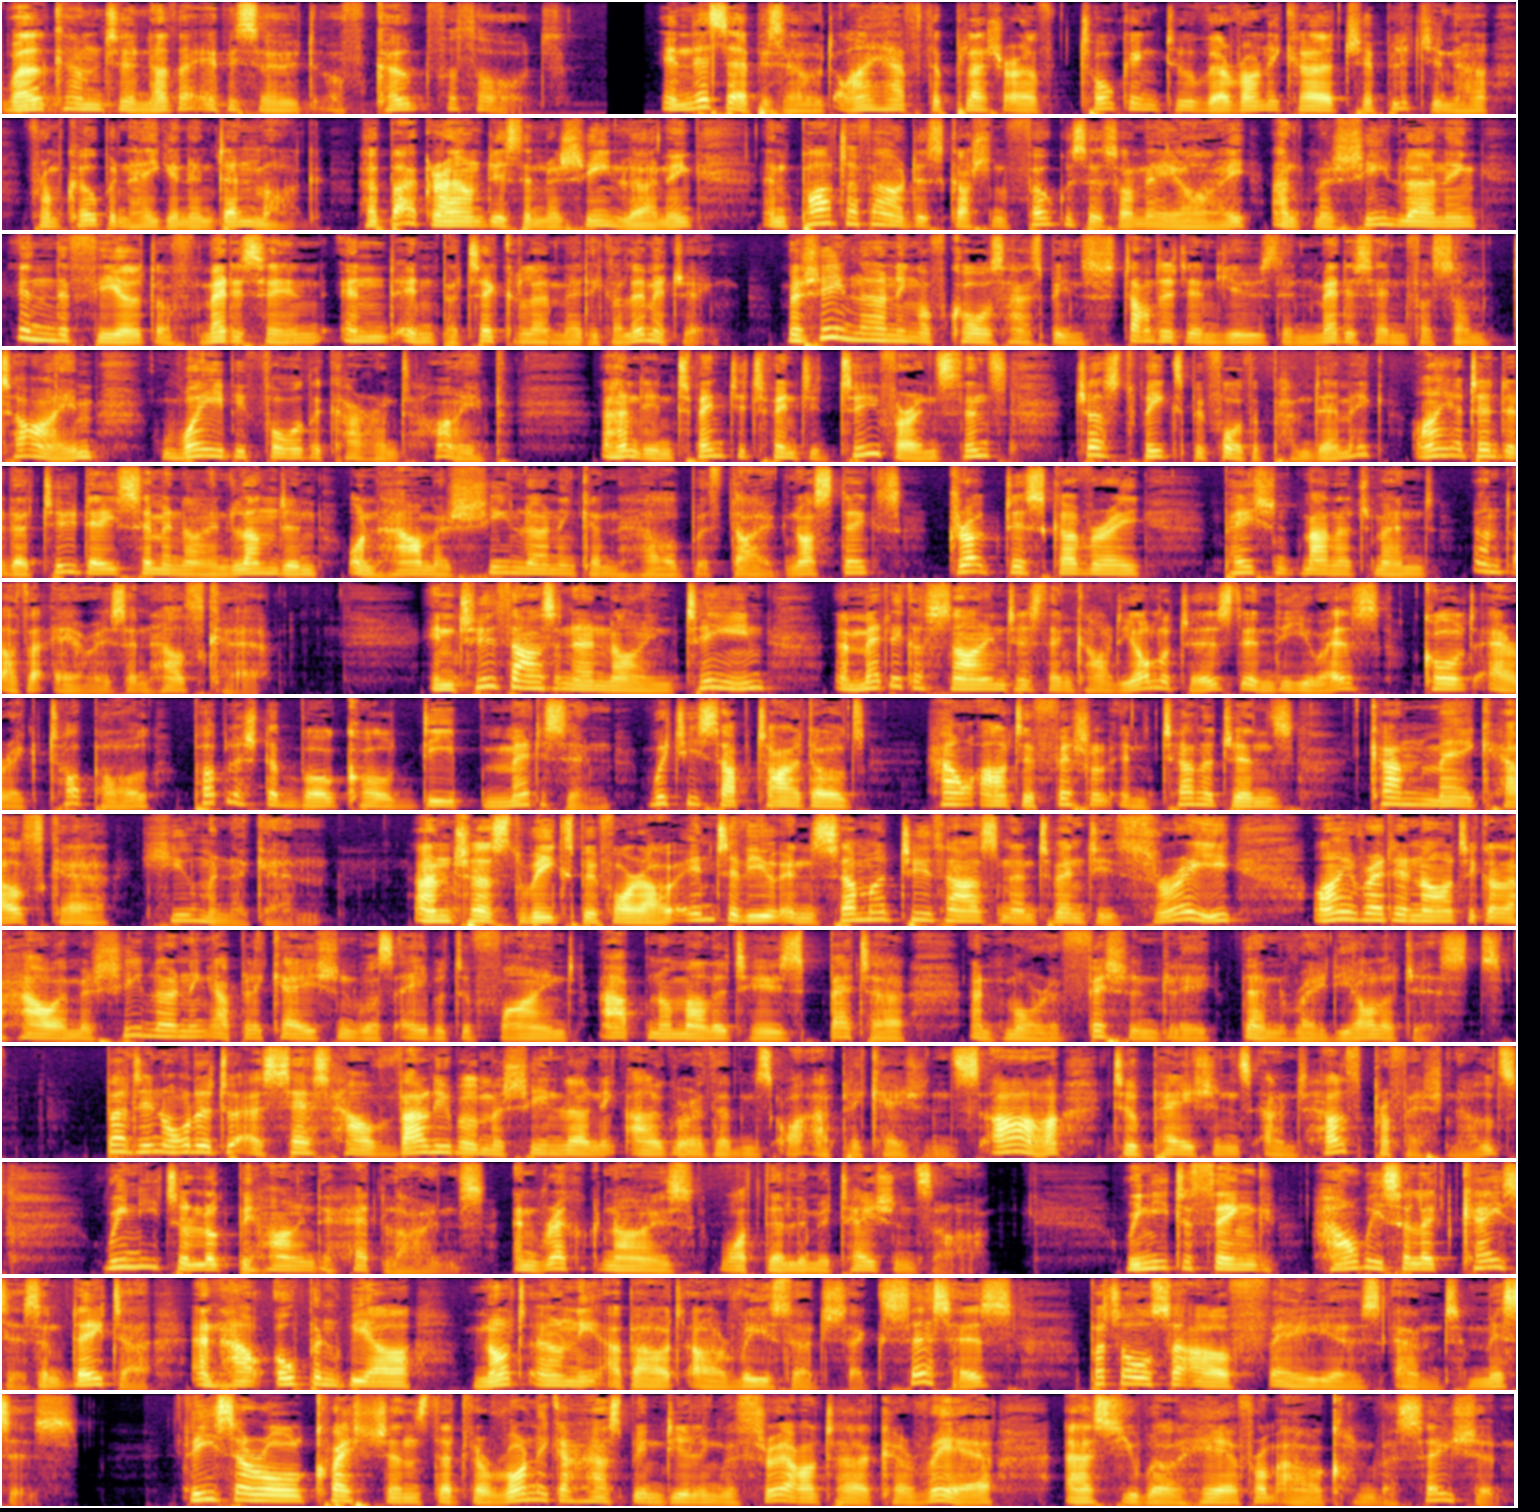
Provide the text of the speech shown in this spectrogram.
Welcome to another episode of Code for Thought. In this episode, I have the pleasure of talking to Veronika Cheplygina from Copenhagen in Denmark. Her background is in machine learning, and part of our discussion focuses on AI and machine learning in the field of medicine and, in particular, medical imaging. Machine learning, of course, has been studied and used in medicine for some time, way before the current hype. And in 2022, for instance, just weeks before the pandemic, I attended a two day seminar in London on how machine learning can help with diagnostics, drug discovery, patient management, and other areas in healthcare. In 2019, a medical scientist and cardiologist in the US called Eric Topol published a book called Deep Medicine, which he subtitled How Artificial Intelligence Can Make Healthcare Human Again. And just weeks before our interview in summer 2023, I read an article how a machine learning application was able to find abnormalities better and more efficiently than radiologists. But in order to assess how valuable machine learning algorithms or applications are to patients and health professionals, we need to look behind the headlines and recognize what their limitations are. We need to think how we select cases and data and how open we are not only about our research successes, but also our failures and misses. These are all questions that Veronika has been dealing with throughout her career, as you will hear from our conversation.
